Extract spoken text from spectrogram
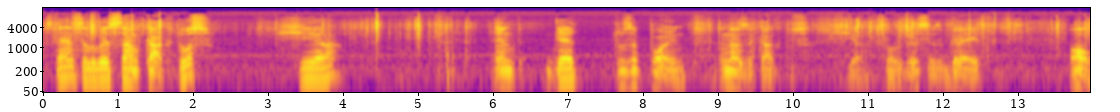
Stencil with some cactus here and get to the point. Another cactus here. So this is great. Oh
